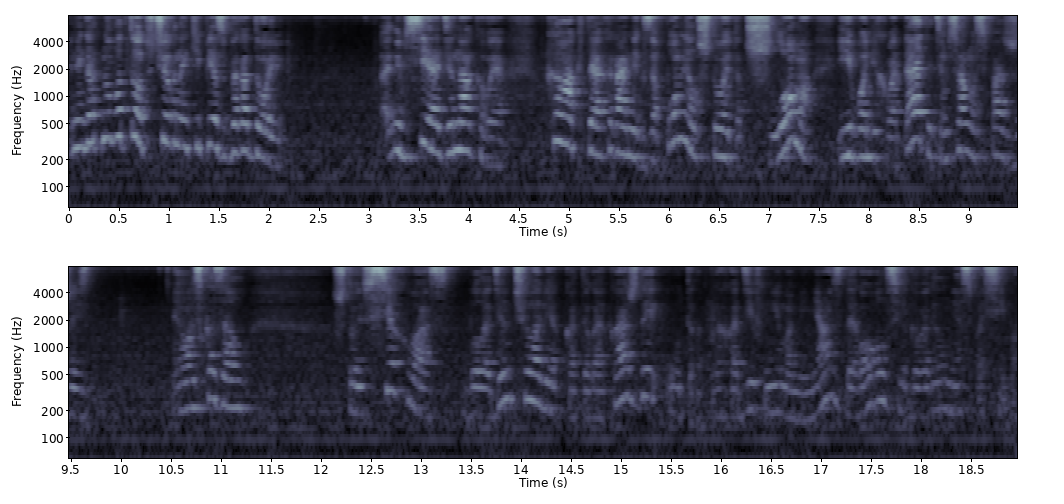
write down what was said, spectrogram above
Они говорят, ну вот тот в черной кипе с бородой. Они все одинаковые. Как ты, охранник, запомнил, что этот шлома, и его не хватает, и тем самым спас жизнь? И он сказал, что из всех вас был один человек, который каждое утро, проходив мимо меня, здоровался и говорил мне спасибо.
